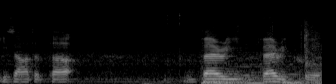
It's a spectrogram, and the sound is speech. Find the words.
he's added that. Very very cool.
